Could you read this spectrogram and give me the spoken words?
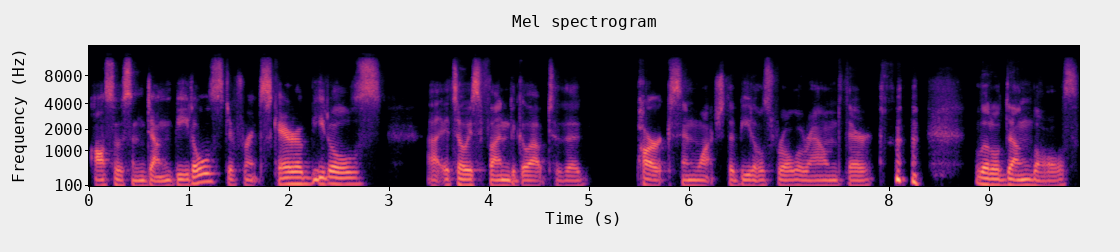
Also, some dung beetles, different scarab beetles. Uh, it's always fun to go out to the parks and watch the beetles roll around their little dung balls.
